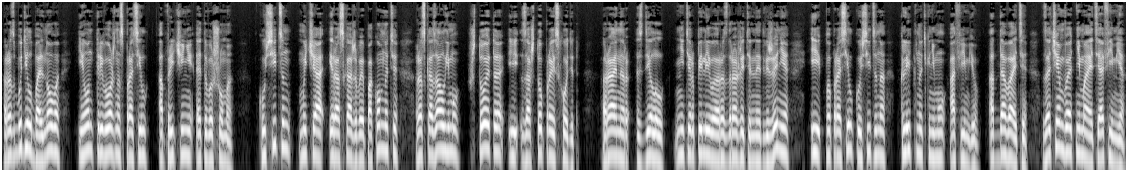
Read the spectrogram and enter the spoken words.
разбудил больного, и он тревожно спросил о причине этого шума. Кусицын, мыча и расхаживая по комнате, рассказал ему, что это и за что происходит. Райнер сделал нетерпеливо раздражительное движение и попросил Кусицына кликнуть к нему Афимью. «Отдавайте. Зачем вы отнимаете Афимья?»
